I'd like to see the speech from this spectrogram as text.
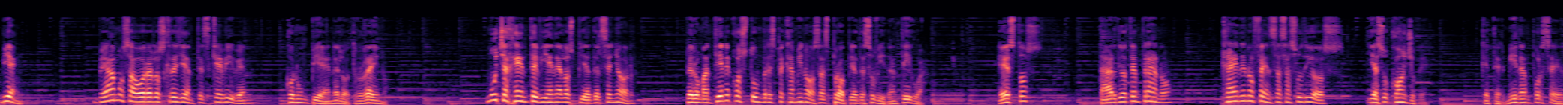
Bien, veamos ahora los creyentes que viven con un pie en el otro reino. Mucha gente viene a los pies del Señor, pero mantiene costumbres pecaminosas propias de su vida antigua. Estos, tarde o temprano, caen en ofensas a su Dios y a su cónyuge, que terminan por ser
